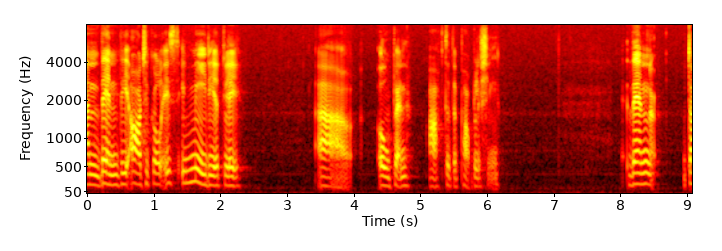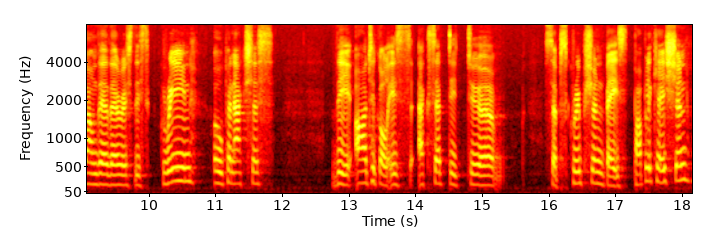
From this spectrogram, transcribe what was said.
and then the article is immediately uh, open after the publishing. Then down there there is this green open access the article is accepted to a subscription-based publication,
